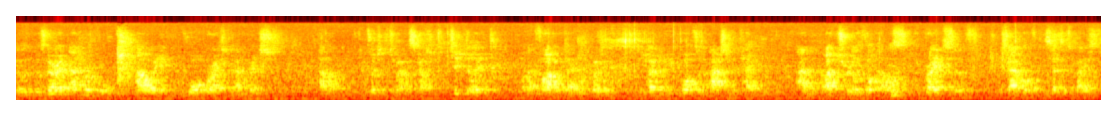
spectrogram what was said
it, was, it was very admirable how we cooperated and reached um, conclusions to our discussions, particularly on that final day where we determined what sort of action to take. And I truly thought that was a great sort of example of consensus-based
